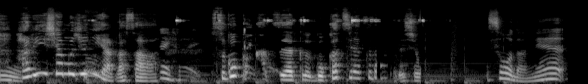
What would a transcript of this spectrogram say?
うんハリー・シャムジュニアがさ、はいはい。すごく活躍、ご活躍だったでしょ。そうだね。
